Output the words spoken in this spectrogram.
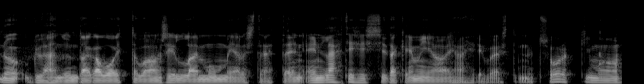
No kyllähän tuo nyt aika voittavaa on sillä mun mielestä, että en, en lähtisi sitä kemiaa ihan hirveästi nyt sorkkimaan.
